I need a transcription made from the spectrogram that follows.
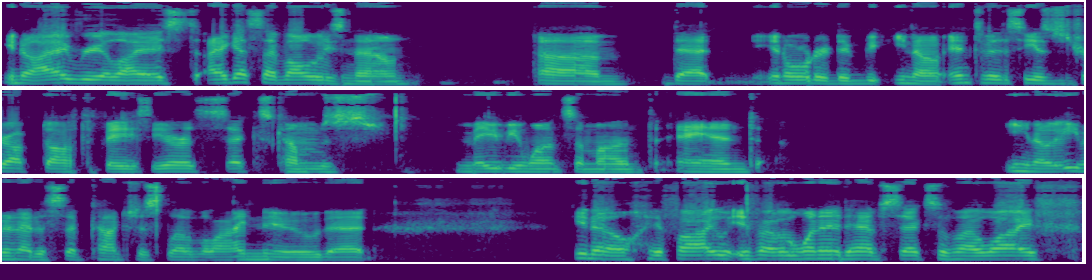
you know, I realized, I guess I've always known um, that in order to be, you know, intimacy has dropped off the face of the earth. Sex comes maybe once a month, and you know, even at a subconscious level, I knew that, you know, if I if I wanted to have sex with my wife,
